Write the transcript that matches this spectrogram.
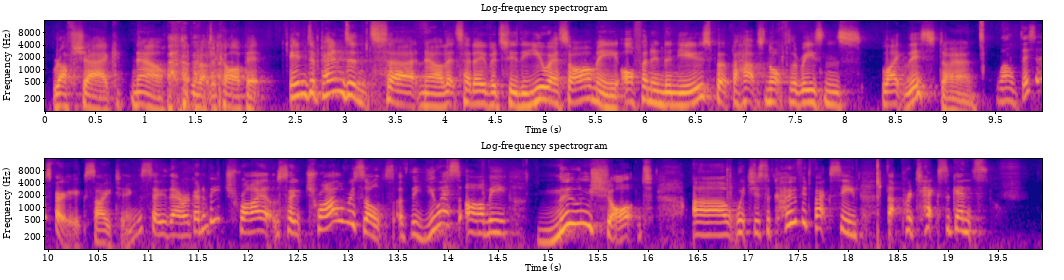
Rough shag. Now, talking about the carpet. Independent uh, now. Let's head over to the US Army, often in the news, but perhaps not for the reasons like this, Diane. Well, this is very exciting. So there are going to be trial, so trial results of the U.S. Army Moonshot, uh, which is a COVID vaccine that protects against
